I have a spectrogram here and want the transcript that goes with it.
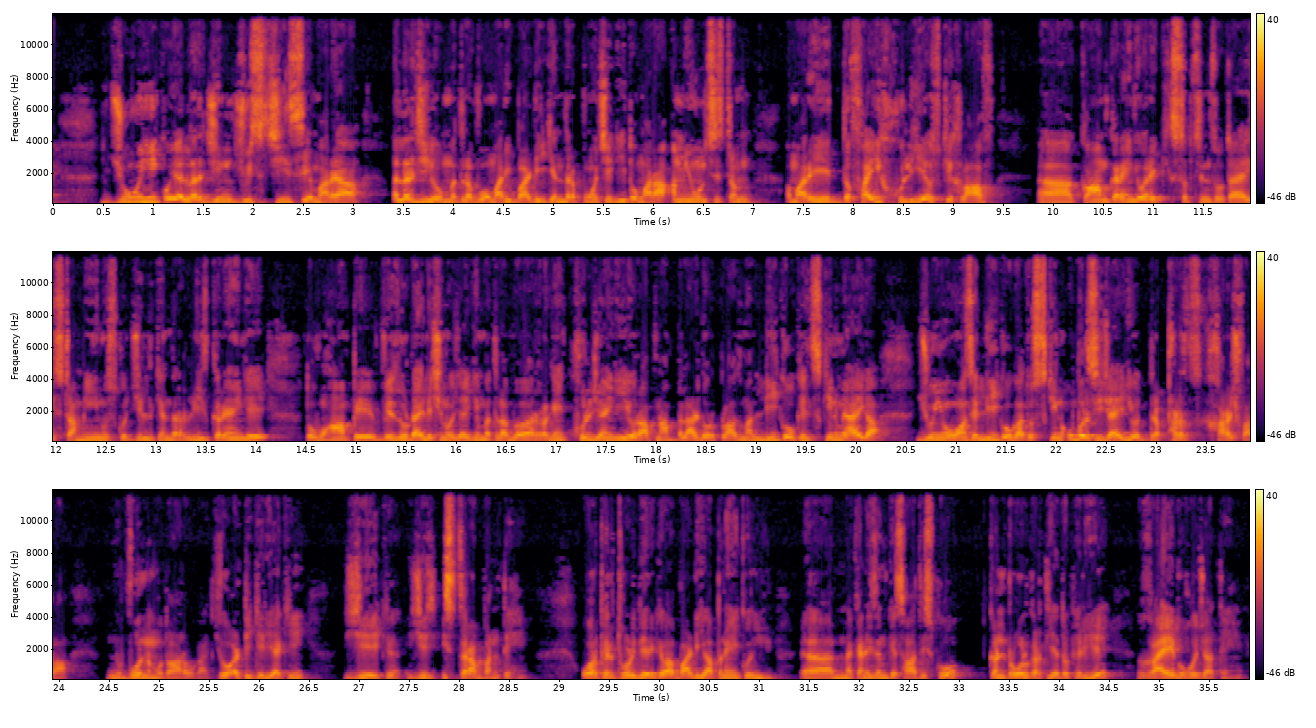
جو ہی کوئی الرجن جس چیز سے ہمارا الرجی ہو مطلب وہ ہماری باڈی کے اندر پہنچے گی تو ہمارا امیون سسٹم ہمارے دفاعی خلیے اس کے خلاف کام کریں گے اور ایک سبسٹنس ہوتا ہے ہسٹامین اس کو جلد کے اندر ریلیز کریں گے تو وہاں پہ ویزو ڈائلیشن ہو جائے گی مطلب رگیں کھل جائیں گی اور اپنا بلڈ اور پلازما لیک ہو کے اسکن میں آئے گا۔ جو ہی وہاں سے لیک ہوگا تو اسکن ابھر سی جائے گی اور درپھڑ، خارش والا وہ نمودار ہوگا، جو ارٹیکیریا کی یہ ایک، یہ اس طرح بنتے ہیں۔ اور پھر تھوڑی دیر کے بعد باڈی اپنے کوئی میکانزم کے ساتھ اس کو کنٹرول کرتی ہے تو پھر یہ غائب ہو جاتے ہیں۔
